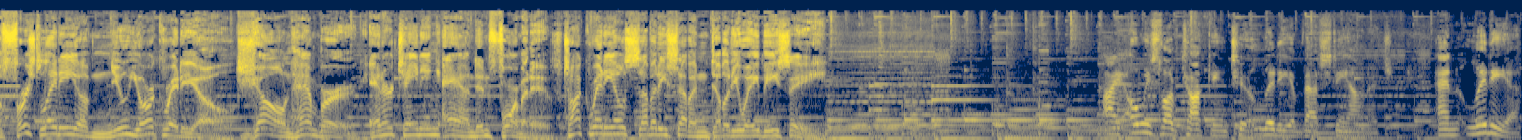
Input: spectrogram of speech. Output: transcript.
The First Lady of New York Radio, Joan Hamburg. Entertaining and informative. Talk Radio 77 WABC. I always love talking to Lidia Bastianich. And Lidia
